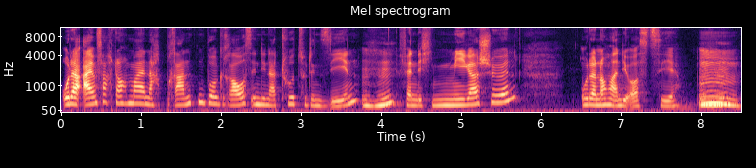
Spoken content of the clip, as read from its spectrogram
Oder einfach noch mal nach Brandenburg raus in die Natur zu den Seen. Mhm. Fände ich mega schön. Oder noch mal an die Ostsee. Mhm. Mm.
